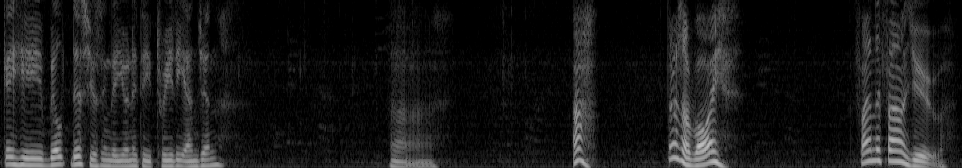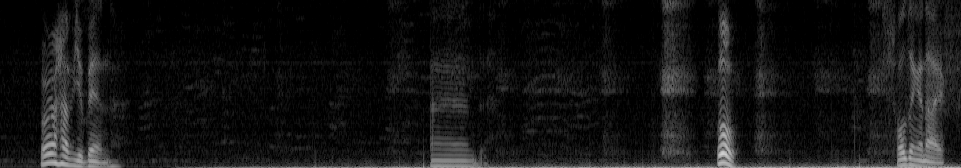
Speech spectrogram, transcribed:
Okay, he built this using the Unity 3D engine. Uh, ah, there's our boy. Finally found you. Where have you been? And whoa, holding a knife.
